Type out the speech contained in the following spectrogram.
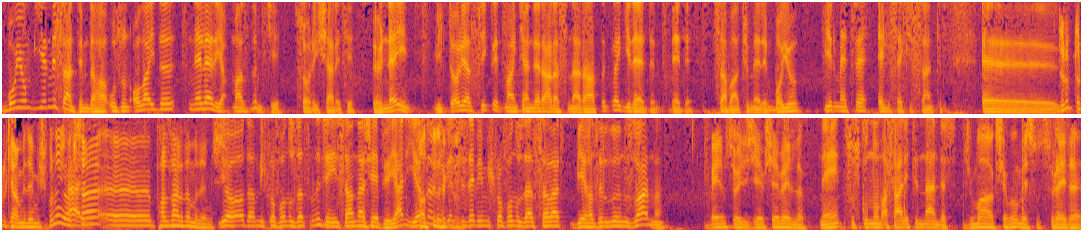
Boyum 20 santim daha uzun olaydı neler yapmazdım ki soru işareti. Örneğin Victoria's Secret mankenleri arasına rahatlıkla girerdim dedi. Sabah Tümer'in boyu 1 metre 58 santim. Ee, Durup dururken mi demiş bunu yoksa e, pazarda mı demiş? Yo o da mikrofon uzatılınca insanlar şey yapıyor. Yani yarın öbür gün Hazırlıksız. size bir mikrofon uzatsalar bir hazırlığınız var mı? Benim söyleyeceğim şey belli. Ne? Suskunluğum asaletindendir. Cuma akşamı Mesut Süreyle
